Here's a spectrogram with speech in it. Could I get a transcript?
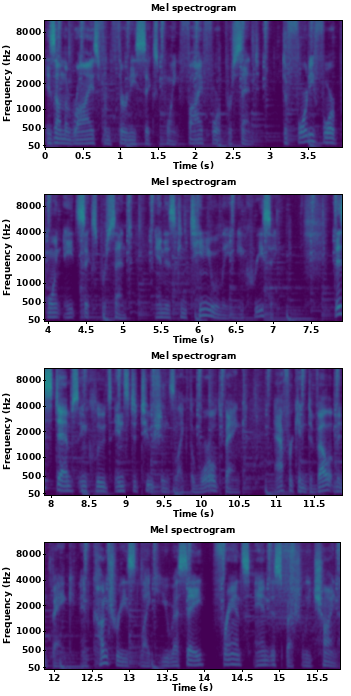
is on the rise from 36.54% to 44.86% and is continually increasing. This DEBS includes institutions like the World Bank, African Development Bank, and countries like USA, France, and especially China.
